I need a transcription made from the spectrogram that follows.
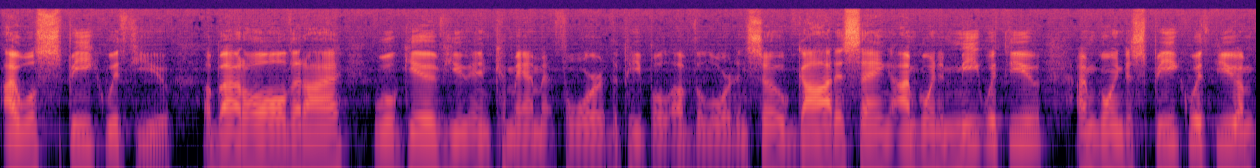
I will speak with you about all that I will give you in commandment for the people of the Lord. And so God is saying, I'm going to meet with you, I'm going to speak with you, I'm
